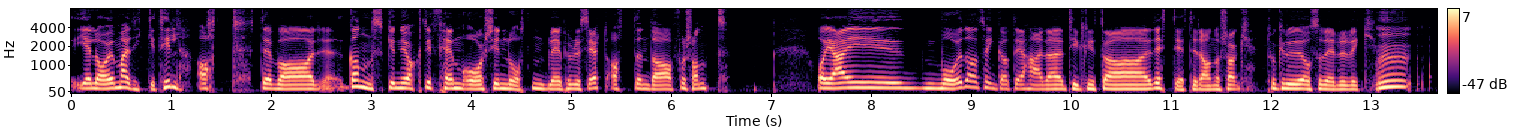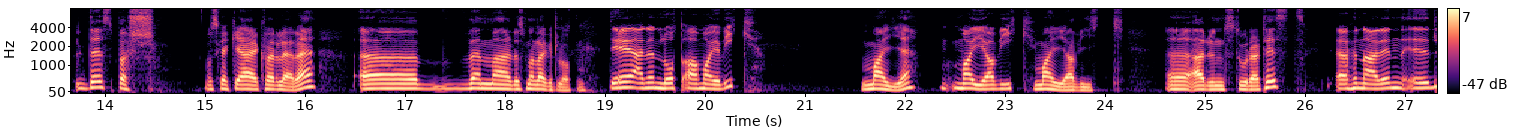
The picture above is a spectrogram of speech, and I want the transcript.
jeg la jo merke til at det var ganske nøyaktig fem år siden låten ble publisert, at den da forsvant. Og jeg må jo da tenke at det her er tilknytta rettigheter av noe slag. Tror ikke du også det, Ulrik? Mm, det spørs. Nå skal ikke jeg kverulere. Eh, hvem er det som har laget låten? Det er en låt av Maja Vik. Maje? Maja Vik. Maja Vik. Uh, er hun stor artist? Ja, Hun er en uh,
